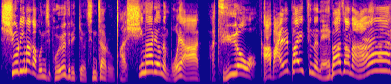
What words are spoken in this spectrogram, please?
슈리마가 뭔지 보여드릴게요 진짜로. 아 쉬마려는 뭐야? 아 더러워. 아 말파이트는 에바잖아.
